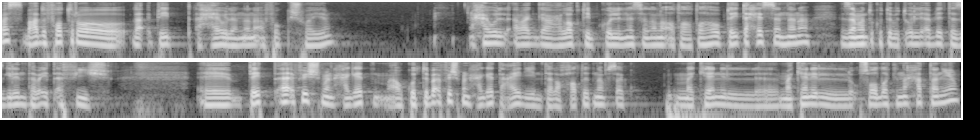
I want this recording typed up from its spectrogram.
بس بعد فترة لا ابتديت أحاول إن أنا أفك شوية احاول ارجع علاقتي بكل الناس اللي أنا قطعتها وابتديت احس ان أنا زي ما انت كنت بتقول لي قبل التسجيل انت بقيت قفيش. ابتديت أقفش من حاجات أو كنت بقفش من حاجات عادي. أنت لو حطيت نفسك مكان المكان اللي قصادك الناحية التانية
